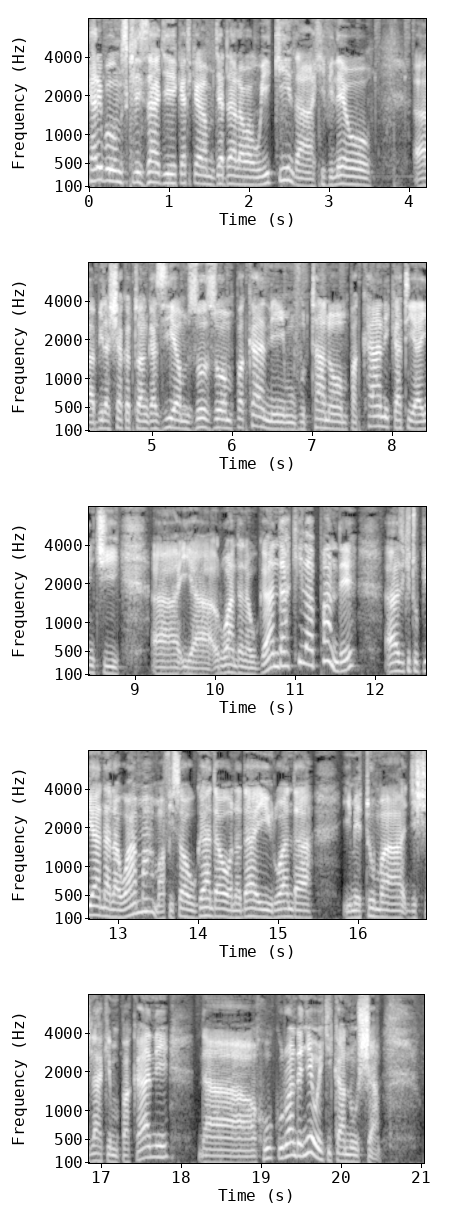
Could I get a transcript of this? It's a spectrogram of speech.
Karibu msikilizaji katika mjadala wa wiki, na hivi leo uh, bila shaka tutaangazia mzozo wa mpakani, mvutano wa mpakani kati ya nchi uh, ya Rwanda na Uganda, kila pande uh, zikitupiana lawama. Maafisa wa Uganda wanadai Rwanda imetuma jeshi lake mpakani, na huku Rwanda yenyewe ikikanusha.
